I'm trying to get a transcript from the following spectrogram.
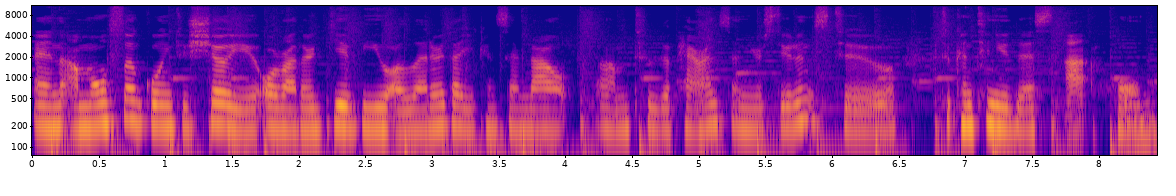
And I'm also going to show you, or rather give you a letter that you can send out um, to the parents and your students to, to continue this at home.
